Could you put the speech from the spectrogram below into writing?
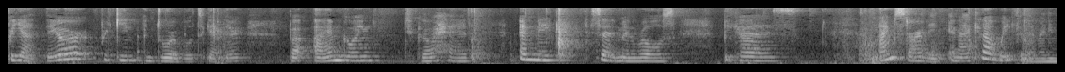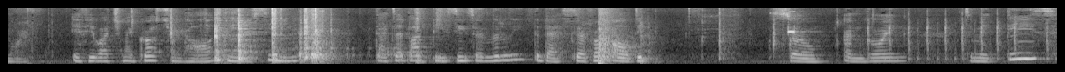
But yeah, they are freaking adorable together. But I'm going to go ahead and make the cinnamon rolls because I'm starving and I cannot wait for them anymore. If you watch my grocery haul, you have seen that I bought these. These are literally the best. They're from Aldi. So I'm going to make these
